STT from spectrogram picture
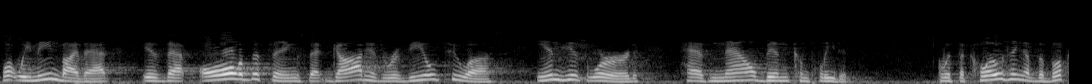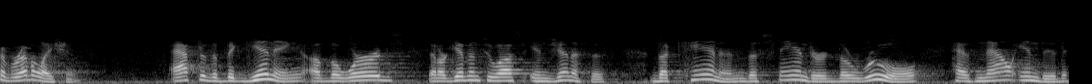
what we mean by that is that all of the things that God has revealed to us in His Word has now been completed. With the closing of the book of Revelation, after the beginning of the words that are given to us in Genesis, the canon, the standard, the rule has now ended,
